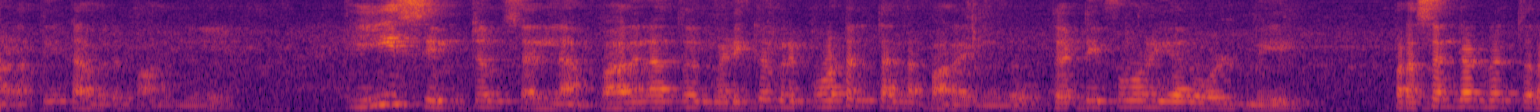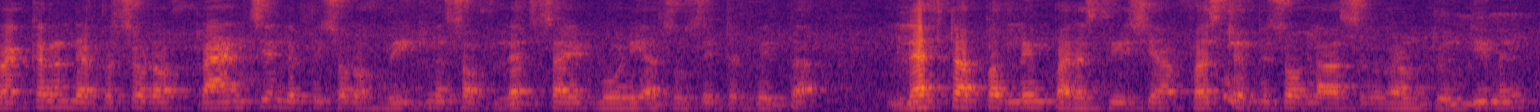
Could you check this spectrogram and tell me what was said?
നടത്തിയിട്ട് അവർ പറഞ്ഞത് ഈ സിംറ്റംസ് എല്ലാം അപ്പോൾ അതിനകത്ത് മെഡിക്കൽ റിപ്പോർട്ടിൽ തന്നെ പറയുന്നത് thirty four year old me presented with recurrent episode of transient episode of weakness of left side body associated with left upper limb paraesthesia first episode last around twenty minute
